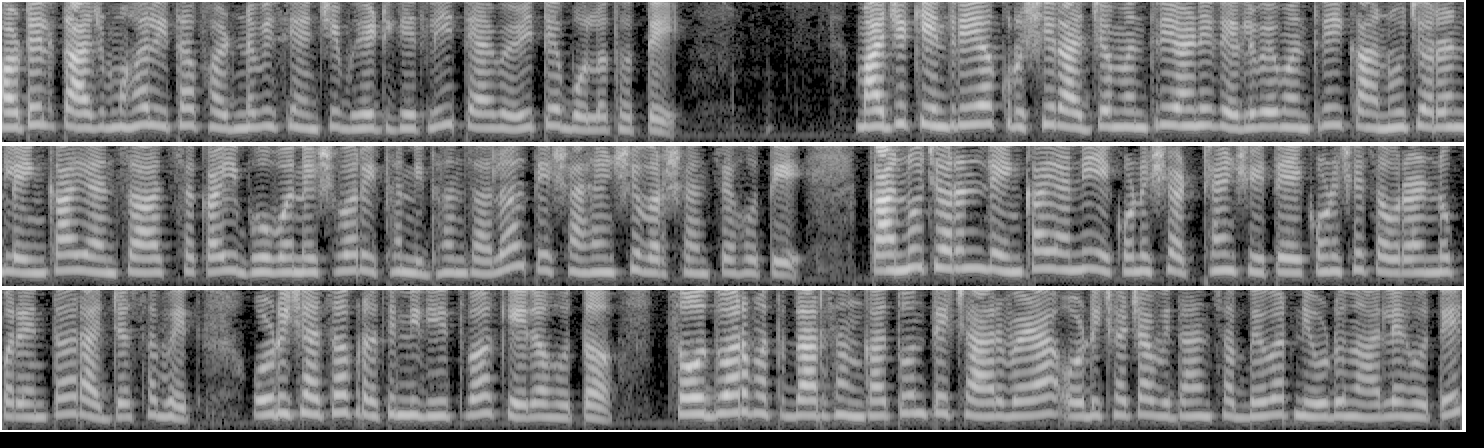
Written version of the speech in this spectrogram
हॉटेल ताजमहल इथं फडणवीस यांची भेट घेतली त्यावेळी ते बोलत होते. माजी केंद्रीय कृषी राज्यमंत्री आणि रेल्वेमंत्री कान्हूचरण लेंका यांचं आज सकाळी भुवनेश्वर इथं निधन झालं. ते शहाऐंशी वर्षांचे होते. कान्हूचरण लेंका यांनी एकोणीशे अठ्ठ्याऐंशी ते एकोणीशे चौऱ्याण्णव पर्यंत राज्यसभेत ओडिशाचं प्रतिनिधित्व केलं होतं. चौद्वार मतदारसंघातून ते चार वेळा ओडिशाच्या विधानसभेवर निवडून आले होते.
